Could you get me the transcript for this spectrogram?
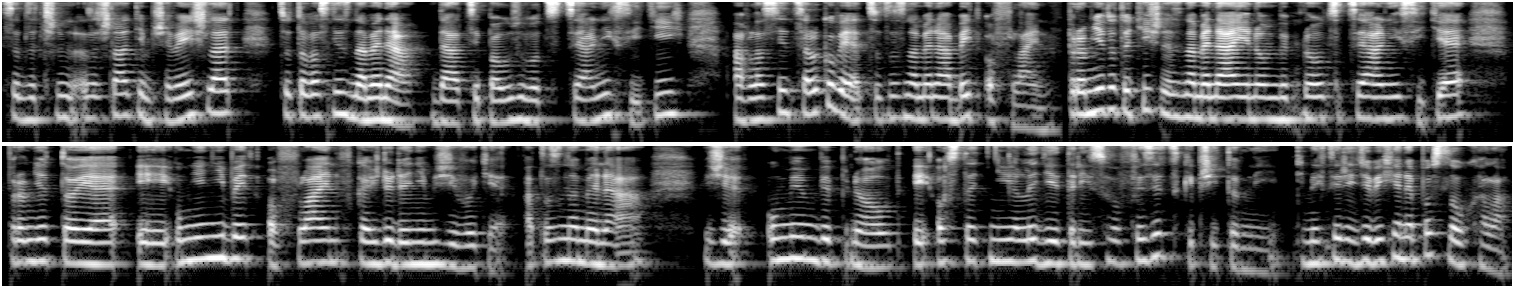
jsem začala, začala tím přemýšlet, co to vlastně znamená dát si pauzu od sociálních sítích a vlastně celkově, co to znamená být offline. Pro mě to totiž neznamená jenom vypnout sociální sítě, pro mě to je i umění být offline v každodenním životě. A to znamená, že umím vypnout i ostatní lidi, kteří jsou fyzicky přítomní. Tím nechci říct, že bych je neposlouchala,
